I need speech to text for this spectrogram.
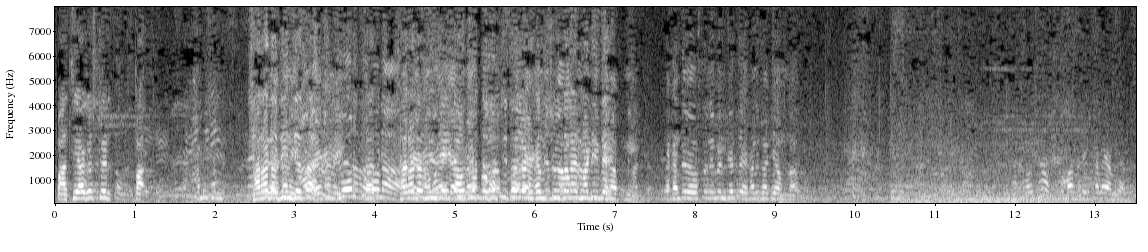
পাঁচই আগস্টের পা- সারাটা দিন যে স্যার। সারাটা দিন যে এটা হচ্ছে প্রদর্শিত হলো ঢাকা বিশ্ববিদ্যালয়ের মাটিতে। আপনি। এখান থেকে ব্যবস্থা নেবেন যেহেতু এখানে থাকি আমরা। তোমাদের এখানে আমি আছি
